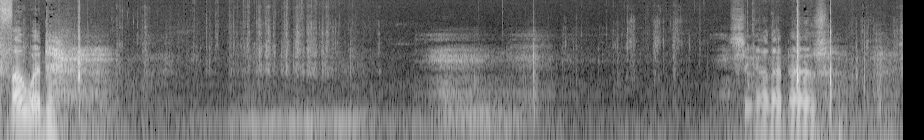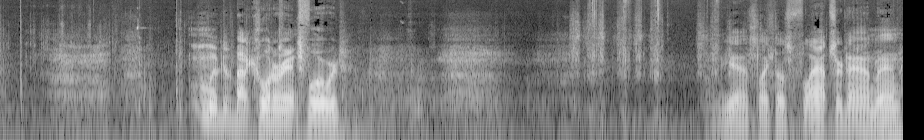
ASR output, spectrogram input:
forward. see how that does. Moved it about a quarter inch forward. Yeah, it's like those flaps are down, man.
